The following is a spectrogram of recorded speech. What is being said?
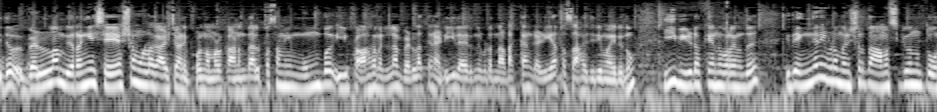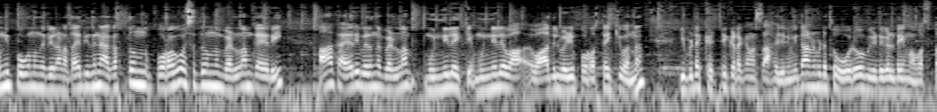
ഇത് വെള്ളം ഇറങ്ങിയ ശേഷമുള്ള കാഴ്ചയാണ് ഇപ്പോൾ നമ്മൾ കാണുന്നത്. അല്പസമയം മുമ്പ് ഈ ഭാഗമെല്ലാം വെള്ളത്തിനടിയിലായിരുന്നു. ഇവിടെ നടക്കാൻ കഴിയാത്ത സാഹചര്യമായിരുന്നു. ഈ വീടൊക്കെ എന്ന് പറയുന്നത് ഇത് എങ്ങനെ ഇവിടെ മനുഷ്യർ താമസിക്കുമെന്ന് തോന്നിപ്പോകുന്ന നിലയിലാണ്. അതായത് ഇതിനകത്തു നിന്ന് പുറകുവശത്ത് നിന്നും വെള്ളം കയറി ആ കയറി വരുന്ന വെള്ളം മുന്നിലേക്ക് മുന്നിലെ വാതിൽ വഴി പുറത്തേക്ക് വന്ന് ഇവിടെ കെട്ടിക്കിടക്കുന്ന സാഹചര്യം. ഇതാണ് ഇവിടുത്തെ ഓരോ വീടുകളുടെയും അവസ്ഥ.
